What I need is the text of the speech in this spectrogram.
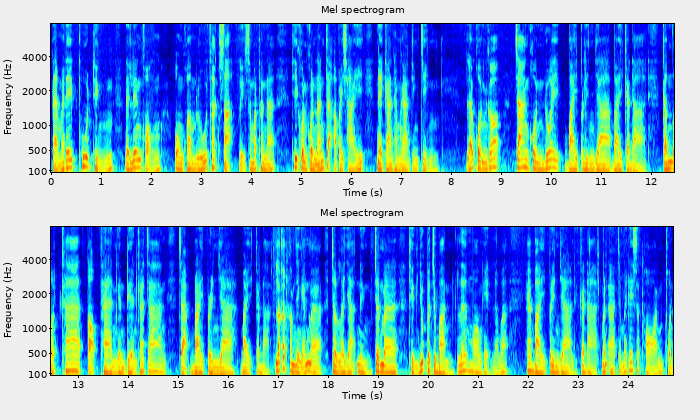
แต่ไม่ได้พูดถึงในเรื่องของ องค์ความรู้ทักษะหรือสมรรถนะ ที่คนคนนั้นจะเอาไปใช้ในการทำงานจริง ๆ แล้วคนก็จ้างคนด้วยใบปริญญาใบกระดาษกำหนดค่าตอบแทนเงินเดือนค่าจ้าง จากใบปริญญาใบกระดาษ แล้วก็ทำอย่างนั้นมาจนระยะหนึ่ง จนมาถึงยุคปัจจุบันเริ่มมองเห็นแล้วว่าแค่ใบปริญญาหรือกระดาษมันอาจจะไม่ได้สะท้อนผล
